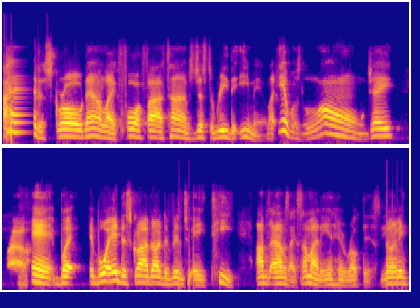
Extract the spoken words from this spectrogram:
I had to scroll down like four or five times just to read the email. Like it was long, Jay. Wow. And but boy, it described our division to a T. I'm, I was like, somebody in here wrote this. You know what I mean?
